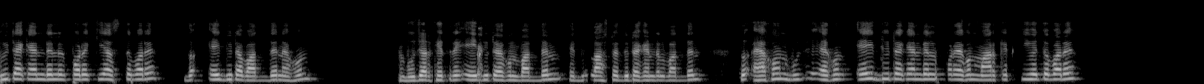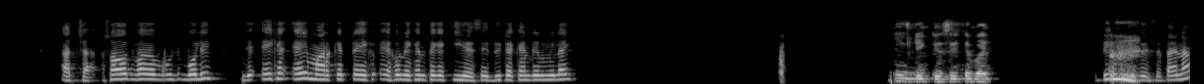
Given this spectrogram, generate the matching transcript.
দুইটা ক্যান্ডেলের পরে কি আসতে পারে? এই দুইটা বাদ দেন এখন। বুঝার ক্ষেত্রে এই দুইটা এখন বাদ দেন এই লাস্টের দুইটা ক্যান্ডেল বাদ দেন। তো এখন এখন এই দুইটা ক্যান্ডেল পরে এখন মার্কেট কি হতে পারে? আচ্ছা সহজ ভাবে বলি যে এই এই মার্কেটটা এখন এখান থেকে কি হয়েছে? এই দুইটা ক্যান্ডেল মিলাই। ডিক্রিজ হইতে পারে ডিক্রিজ হয়েছে তাই না?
